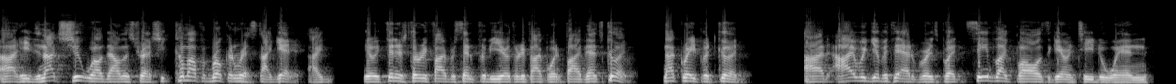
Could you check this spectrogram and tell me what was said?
Uh, he did not shoot well down the stretch. He come off a broken wrist. I get it. I, you know, he finished 35% for the year, 35.5. That's good. Not great, but good. Uh, I would give it to Edwards, but seems like Ball is guaranteed to win.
